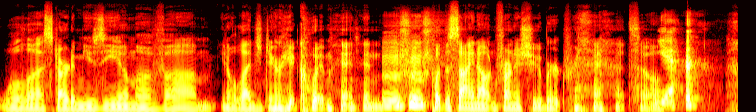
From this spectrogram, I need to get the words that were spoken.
we'll uh, start a museum of um, you know legendary equipment and hmm put the sign out in front of Schubert for that. So, yeah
